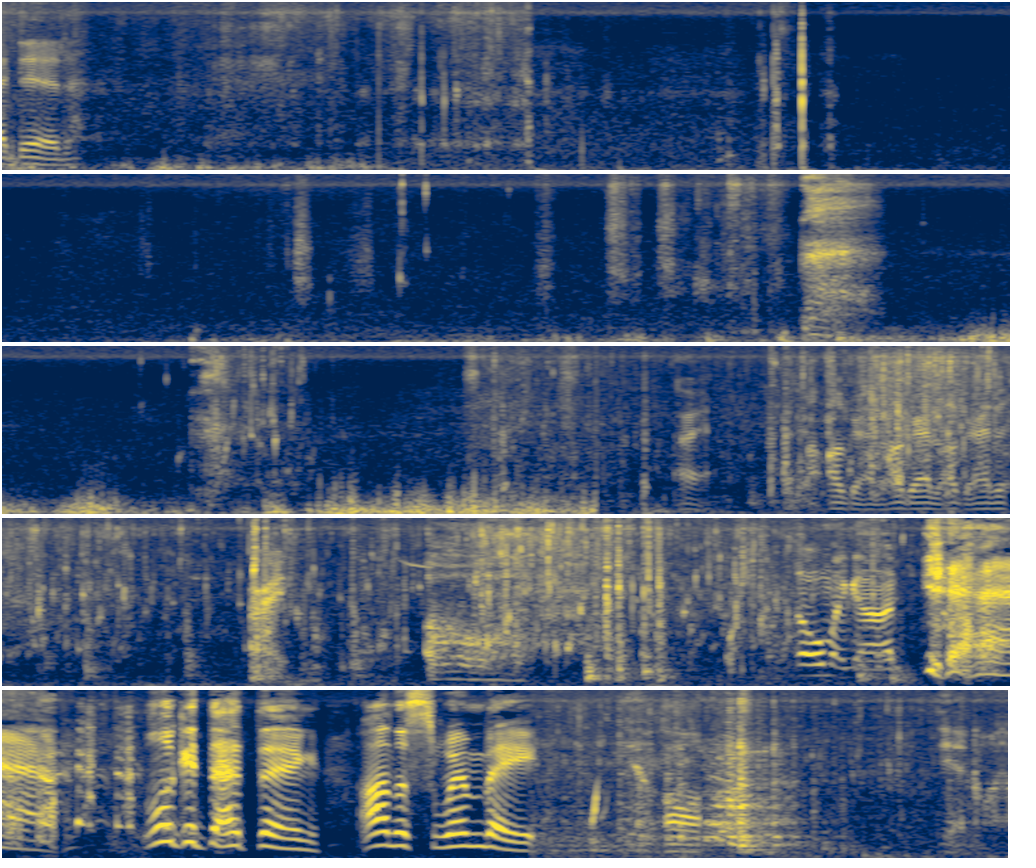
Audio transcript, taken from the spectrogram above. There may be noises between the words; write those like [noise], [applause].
I did. Alright. I'll, I'll grab it, I'll grab it, I'll grab it. Alright. Oh. Oh my god. [laughs] Yeah! Look at that thing on the swim bait. Oh. Yeah, come on.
